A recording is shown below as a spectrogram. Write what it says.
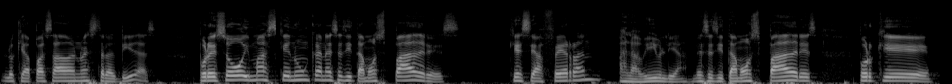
lo que ha pasado en nuestras vidas. Por eso hoy más que nunca necesitamos padres que se aferran a la Biblia. Necesitamos padres porque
